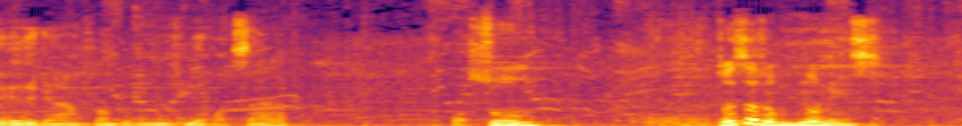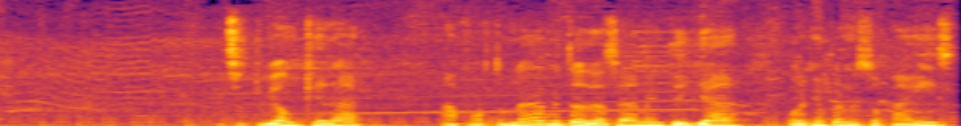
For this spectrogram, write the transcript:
Telegram, fueron reuniones vía WhatsApp, por Zoom. Todas esas reuniones se tuvieron que dar. Afortunadamente, desgraciadamente ya, por ejemplo, en nuestro país,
